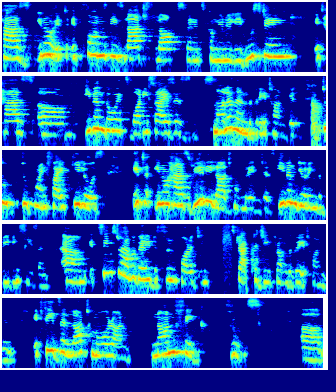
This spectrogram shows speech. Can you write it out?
has, you know, it, it forms these large flocks when it's communally roosting it has, um, even though its body size is smaller than the great hornbill, 2, 2.5 kilos, it you know has really large home ranges even during the breeding season. Um, it seems to have a very different foraging strategy from the great hornbill. It feeds a lot more on non-fig fruits, uh,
